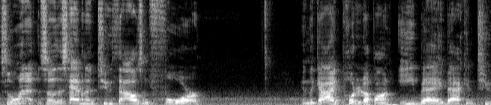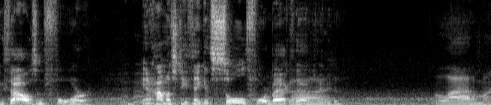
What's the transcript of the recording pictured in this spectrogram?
So when it, so this happened in 2004, and the guy put it up on eBay back in 2004. Mhm. And how much do you think it sold for Oh, back then. Jamie? A lot of money.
